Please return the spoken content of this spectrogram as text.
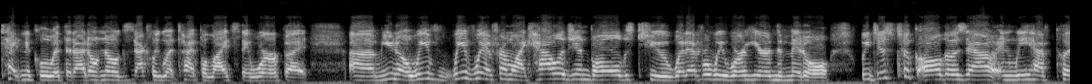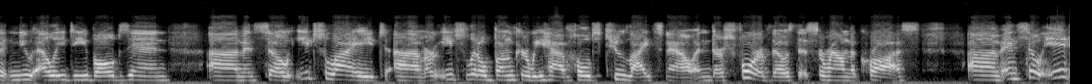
technical with it. I don't know exactly what type of lights they were, but um, you know, we've we've went from like halogen bulbs to whatever we were here in the middle. We just took all those out and we have put new LED bulbs in. Um, and so each light um, or each little bunker we have holds two lights now, and there's four of those that surround the cross. Um, and so it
